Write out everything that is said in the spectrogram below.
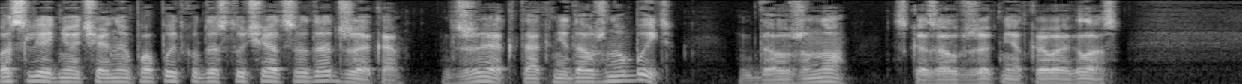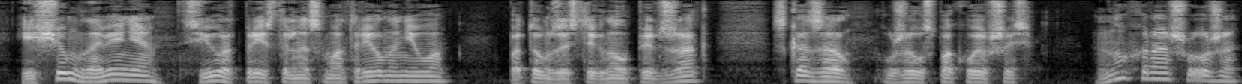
последнюю отчаянную попытку достучаться до Джека. «Джек, так не должно быть». «Должно», — сказал Джек, не открывая глаз. Еще мгновение Сьюарт пристально смотрел на него, потом застегнул пиджак, сказал, уже успокоившись, «Ну, хорошо же,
